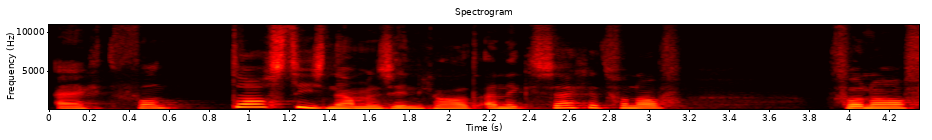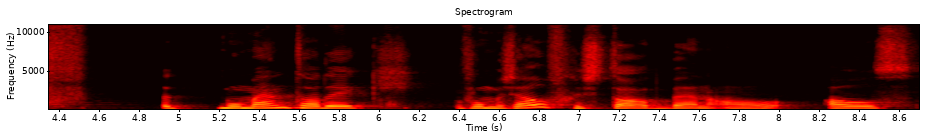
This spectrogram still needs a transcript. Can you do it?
echt fantastisch naar mijn zin gehad. En ik zeg het vanaf, vanaf het moment dat ik voor mezelf gestart ben al. Als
